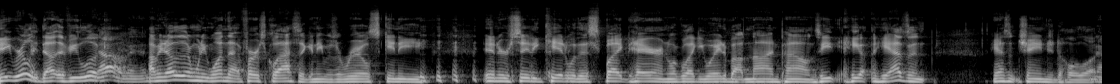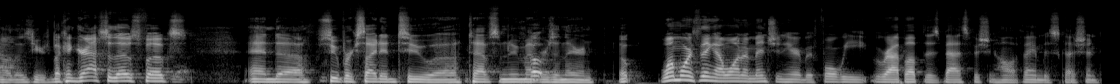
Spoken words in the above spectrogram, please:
he really does. If you look, No, man. I mean, other than when he won that first classic and he was a real skinny inner city kid with his spiked hair and looked like he weighed about nine pounds, he he he hasn't he hasn't changed a whole lot in all those years. But congrats to those folks, and uh, super excited to uh, to have some new members in there. And oh, One more thing I want to mention here before we wrap up this Bass Fishing Hall of Fame discussion,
